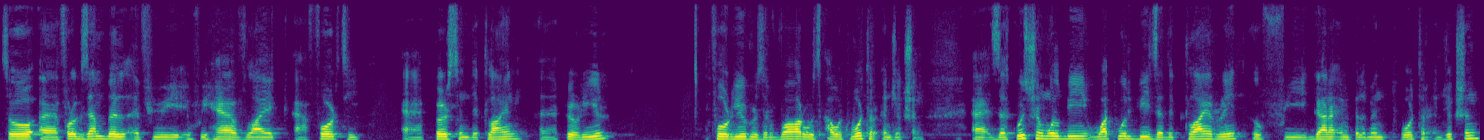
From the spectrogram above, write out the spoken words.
So, uh, for example, if we if we have like a 40 percent decline per year for your reservoir without water injection, uh, the question will be what will be the decline rate if we gonna implement water injection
